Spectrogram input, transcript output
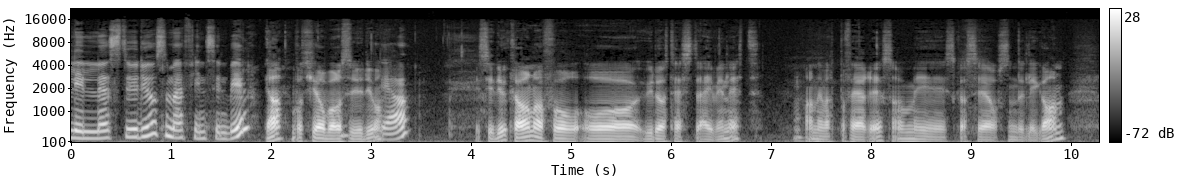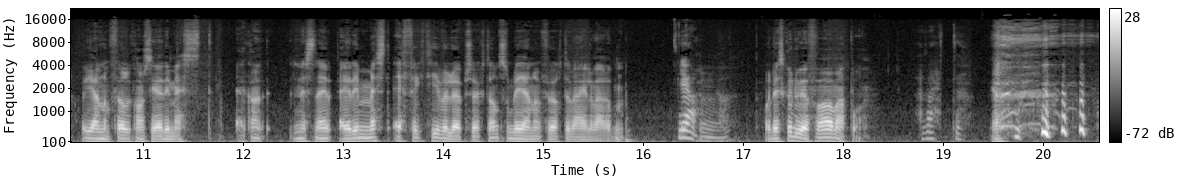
lille studio, som er Finn sin bil. ja vårt kjørbare studio. Ja. Vi sitter jo klar nå for å ut og teste Eivind litt. Han har vært på ferie, så vi skal se hvordan det ligger an. Og gjennomføre kanskje er de mest, jeg kan, nesten er de mest effektive løpsøktene som blir gjennomført over hele verden. ja. Og det skal du være med på. Jeg vet det.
